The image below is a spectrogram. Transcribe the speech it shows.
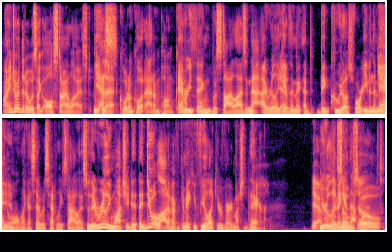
I enjoyed that it was like all stylized Yes. for that quote unquote atompunk. everything was stylized, and that I really Yeah. give them a, a big kudos for. Even the Yeah, manual, like I said, was heavily stylized. So they really want you to. They do a lot of effort to make you feel like you're very much there. Yeah, You're living So- in that so, world.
